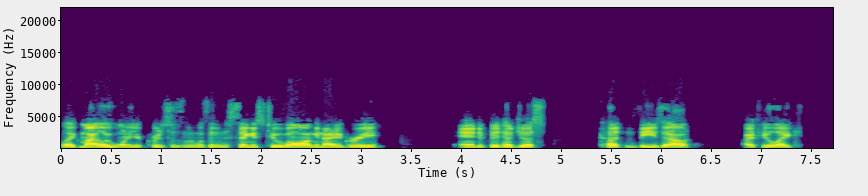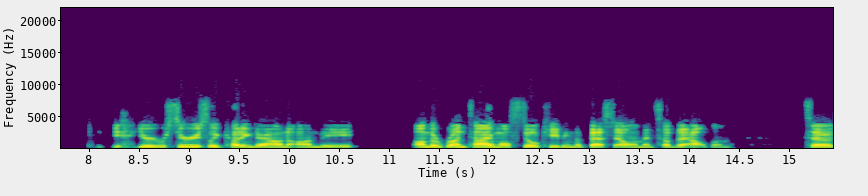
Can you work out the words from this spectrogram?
like Milo. One of your criticisms was that this thing is too long, and I agree. And if it had just cut these out, I feel like you're seriously cutting down on the on the runtime while still keeping the best elements of the album. So,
